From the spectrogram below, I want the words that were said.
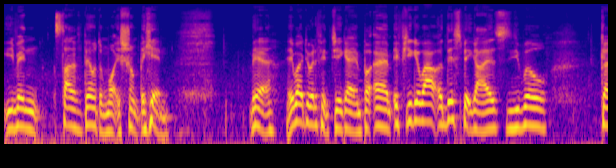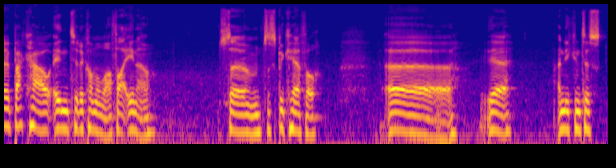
you're inside of the building what you shouldn't be in. Yeah, it won't do anything to your game. But um, if you go out of this bit, guys, you will go back out into the Commonwealth, like you know, so um, just be careful. Uh, yeah, and you can just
